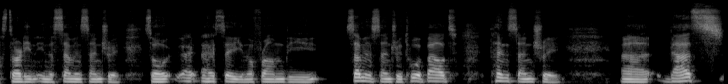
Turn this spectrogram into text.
started in the seventh century. So I, I, say, you know, from the seventh century to about tenth century, uh, that's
